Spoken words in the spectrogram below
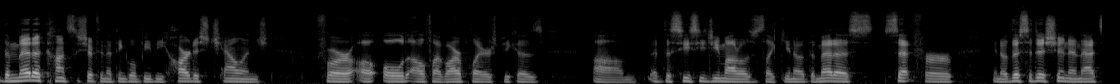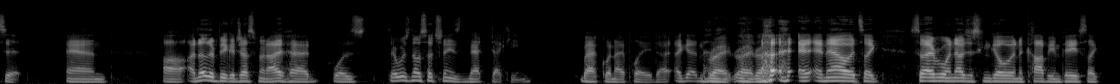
the meta constantly shifting. I think will be the hardest challenge for uh, old L5R players because um, at the CCG model is just like you know the meta is set for you know this edition and that's it. And uh, another big adjustment I've had was there was no such thing as net decking back when I played. I, I got right, right, right. and, and now it's like so everyone now just can go in and copy and paste like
